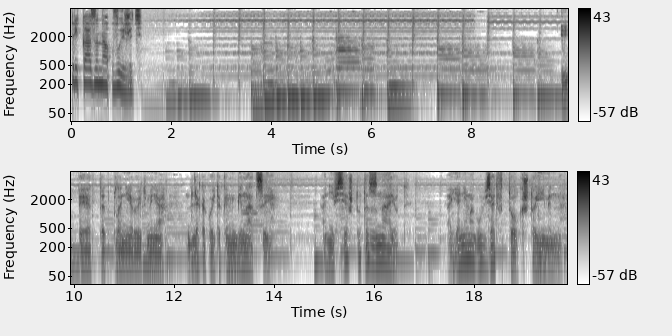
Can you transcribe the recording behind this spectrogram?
«Приказано выжить». Этот планирует меня для какой-то комбинации. Они все что-то знают, а я не могу взять в толк, что именно –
